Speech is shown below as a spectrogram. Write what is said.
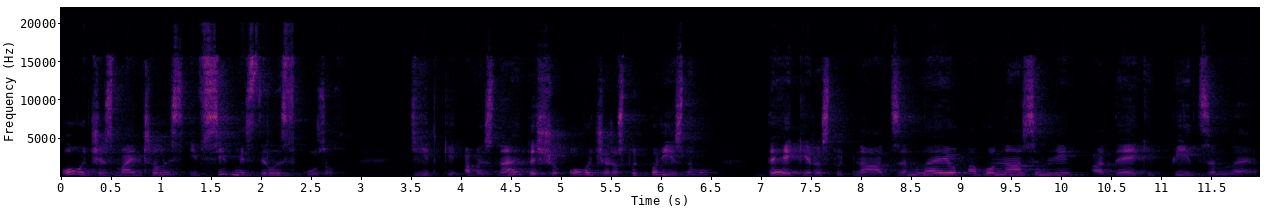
Овочі зменшились і всі вмістились в кузов. Дітки, а ви знаєте, що овочі ростуть по-різному. Деякі ростуть над землею або на землі, а деякі під землею.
